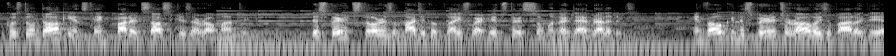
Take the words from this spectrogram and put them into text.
because Dundalkians think battered sausages are romantic. The Spirit Store is a magical place where hipsters summon their dead relatives. Invoking the spirits are always a bad idea,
